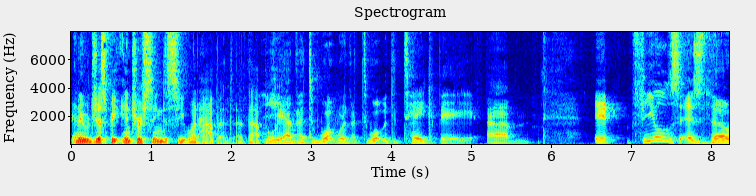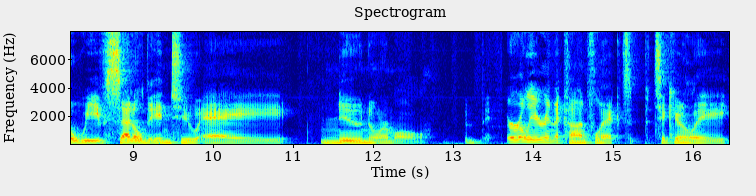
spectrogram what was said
and it would just be interesting to see what happened at that point. Yeah, that what were the what would the take be? Um, it feels as though we've settled into a new normal. Earlier in the conflict, particularly,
